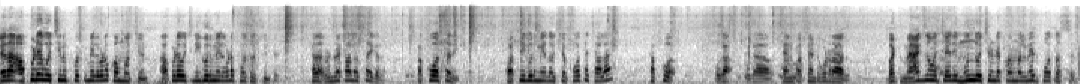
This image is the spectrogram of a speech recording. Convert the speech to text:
లేదా అప్పుడే వచ్చిన పూత మీద కూడా కొమ్మ వచ్చి అప్పుడే వచ్చిన ఇగురు మీద కూడా పూత వచ్చి ఉంటుంది. కదా రెండు రకాలు వస్తాయి కదా. తక్కువ వస్తుంది. కొత్త ఇగురు మీద వచ్చే పూత చాలా తక్కువ. ఒక ఒక టెన్ పర్సెంట్ కూడా రాదు. బట్ మ్యాక్సిమం వచ్చేది ముందు వచ్చిండే కొమ్మల మీద పూత వస్తుంది.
